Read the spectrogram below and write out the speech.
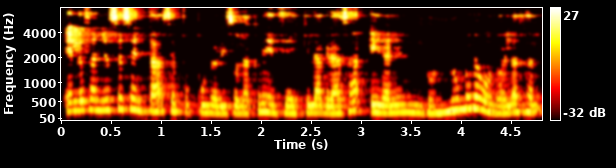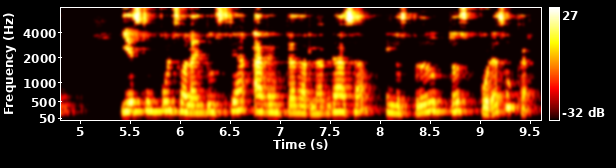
En los años 60 se popularizó la creencia de que la grasa era el enemigo número uno de la salud y esto impulsó a la industria a reemplazar la grasa en los productos por azúcar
